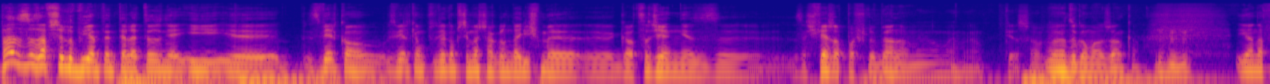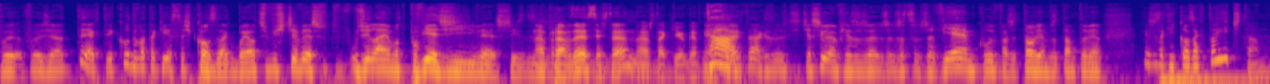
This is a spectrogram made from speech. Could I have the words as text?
Bardzo zawsze lubiłem ten teleturniej i y, z, wielką, z, wielką, z wielką przyjemnością oglądaliśmy y, go codziennie z, ze świeżo poślubioną moją, moją pierwszą, moją drugą małżonką. Mhm. I ona powiedziała, ty jak ty, kurwa, taki jesteś kozak, bo ja oczywiście, wiesz, udzielałem odpowiedzi, wiesz. I, Naprawdę? Jesteś ten? Aż taki ogarnięty? Tak, tak. Cieszyłem się, że, że, że, że wiem, kurwa, że to wiem, że tam to wiem. Jesteś taki kozak, to idź tam.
